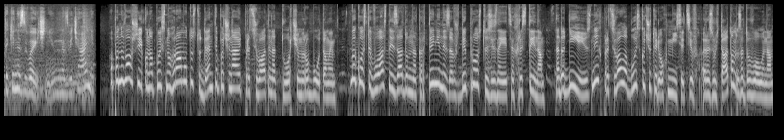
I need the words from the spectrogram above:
такі незвичні, незвичайні. Опанувавши іконописну грамоту, студенти починають працювати над творчими роботами. Викласти власний задум на картині не завжди просто, зізнається Христина. Над однією з них працювала близько чотирьох місяців. Результатом задоволена.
